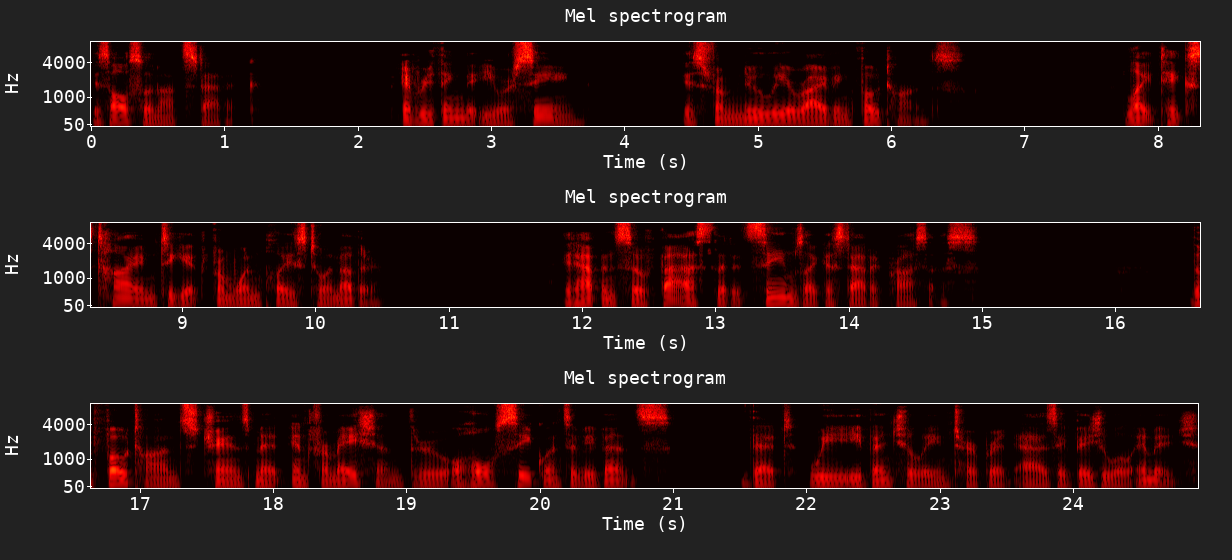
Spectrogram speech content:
is also not static. Everything that you are seeing is from newly arriving photons. Light takes time to get from one place to another. It happens so fast that it seems like a static process. The photons transmit information through a whole sequence of events that we eventually interpret as a visual image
